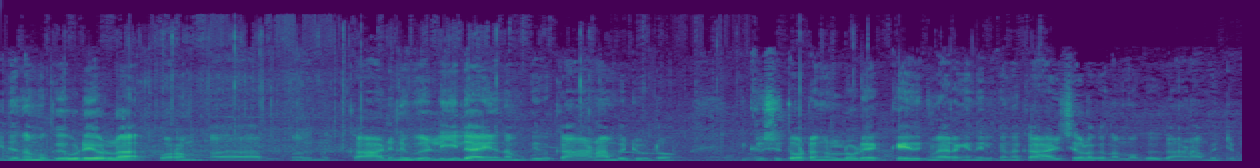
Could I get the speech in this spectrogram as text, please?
ഇത് നമുക്ക് ഇവിടെയുള്ള പുറം കാടിന് വെളിയിലായാലും നമുക്കിത് കാണാൻ പറ്റും കേട്ടോ. ഈ കൃഷിത്തോട്ടങ്ങളിലൂടെയൊക്കെ ഇതുങ്ങൾ ഇറങ്ങി നിൽക്കുന്ന കാഴ്ചകളൊക്കെ നമുക്ക് കാണാൻ പറ്റും.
